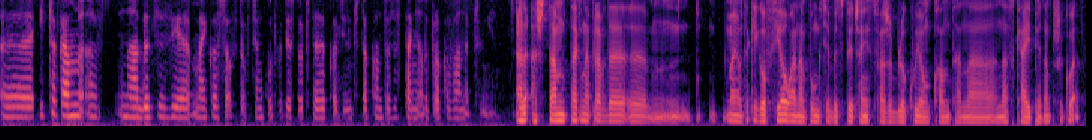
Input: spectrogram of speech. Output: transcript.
E, i czekam e, na decyzję Microsoftu w ciągu 24 godzin, czy to konto zostanie odblokowane, czy nie. Ale aż tam tak naprawdę mają takiego fioła na punkcie bezpieczeństwa, że blokują konta na, na Skype'ie na przykład?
